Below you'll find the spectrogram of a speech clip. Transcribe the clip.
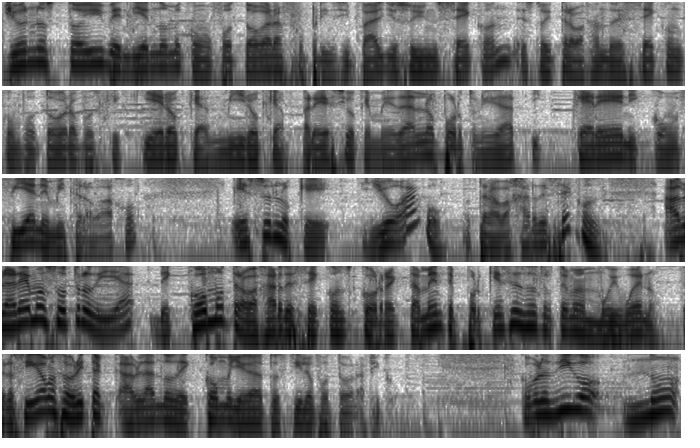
Yo no estoy vendiéndome como fotógrafo principal, yo soy un second, estoy trabajando de second con fotógrafos que quiero, que admiro, que aprecio, que me dan la oportunidad y creen y confían en mi trabajo. Eso es lo que yo hago, trabajar de seconds. Hablaremos otro día de cómo trabajar de seconds correctamente, porque ese es otro tema muy bueno. Pero sigamos ahorita hablando de cómo llegar a tu estilo fotográfico. Como les digo, no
